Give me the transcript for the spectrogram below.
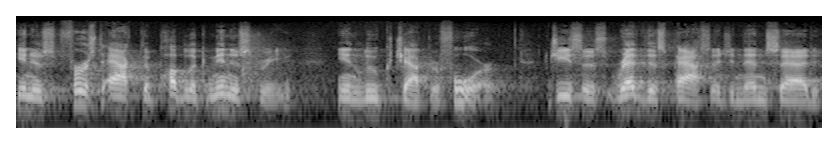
in his first act of public ministry in Luke chapter 4. Jesus read this passage and then said,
